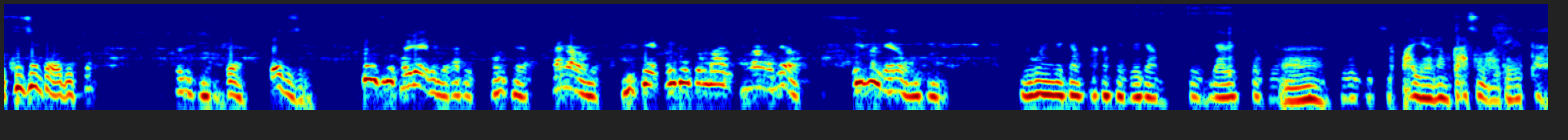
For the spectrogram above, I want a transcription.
이 콘센트 어디 있죠? 여기. 네, 빼주세요. 펜션이 걸려요, 근데 나도 멈춰요. 잠깐 오면. 밑에 펜션 쪽만 잠깐 오면 1분 내로 멈춥니다. 요거는 이제 그냥 바깥에 외장 그 야외 수도고요. 아, 요거 이제 집. 빨리 하려면 가스 넣어야 되겠다.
